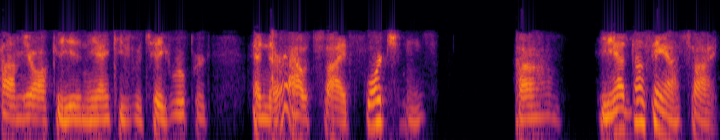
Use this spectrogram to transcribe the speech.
Tom Yawkey and the Yankees with Jake Ruppert and their outside fortunes, um, he had nothing outside.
